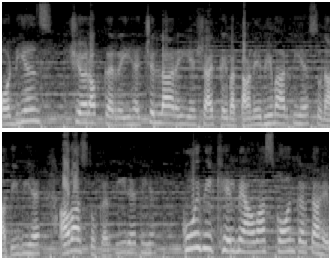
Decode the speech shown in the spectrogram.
ऑडियंस चेयर अप कर रही है, चिल्ला रही है। शायद कई बार ताने भी मारती है, सुनाती भी है, आवाज़ तो करती ही रहती है। कोई भी खेल में आवाज़ कौन करता है?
